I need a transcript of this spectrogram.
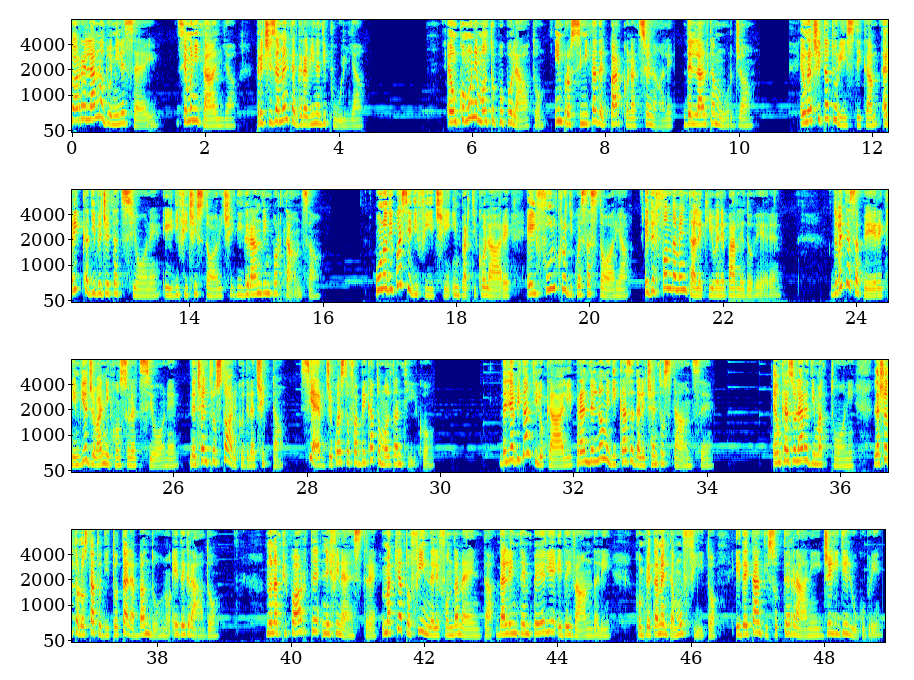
Corre l'anno 2006. Siamo in Italia, precisamente a Gravina di Puglia. È un comune molto popolato, in prossimità del Parco Nazionale dell'Alta Murgia. È una città turistica ricca di vegetazione e edifici storici di grande importanza. Uno di questi edifici, in particolare, è il fulcro di questa storia ed è fondamentale che io ve ne parli a dovere. Dovete sapere che in via Giovanni Consolazione, nel centro storico della città, si erge questo fabbricato molto antico. Dagli abitanti locali prende il nome di Casa dalle Cento Stanze. È un casolare di mattoni, lasciato allo stato di totale abbandono e degrado. Non ha più porte né finestre, macchiato fin nelle fondamenta dalle intemperie e dai vandali, completamente ammuffito e dai tanti sotterranei gelidi e lugubri.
